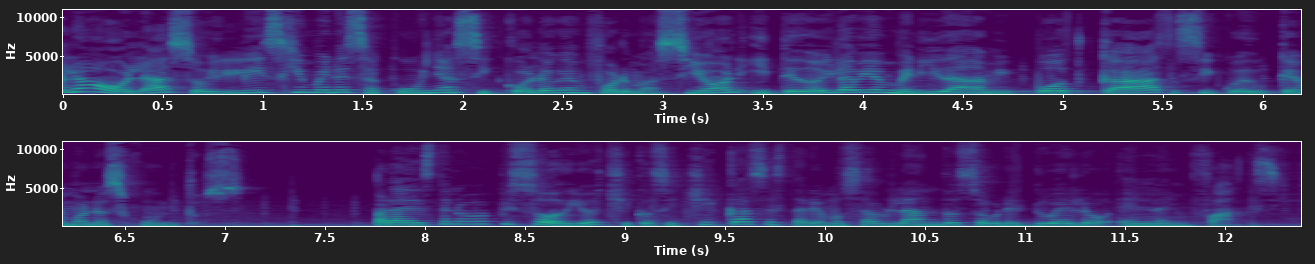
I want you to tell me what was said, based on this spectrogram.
Hola, hola, soy Liz Jiménez Acuña, psicóloga en formación y te doy la bienvenida a mi podcast Psicoeduquémonos Juntos. Para este nuevo episodio, chicos y chicas, estaremos hablando sobre duelo en la infancia.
